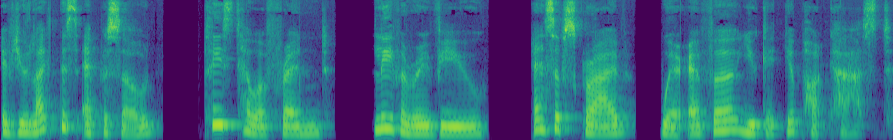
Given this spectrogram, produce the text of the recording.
If you like this episode, please tell a friend, leave a review, and subscribe wherever you get your podcast.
